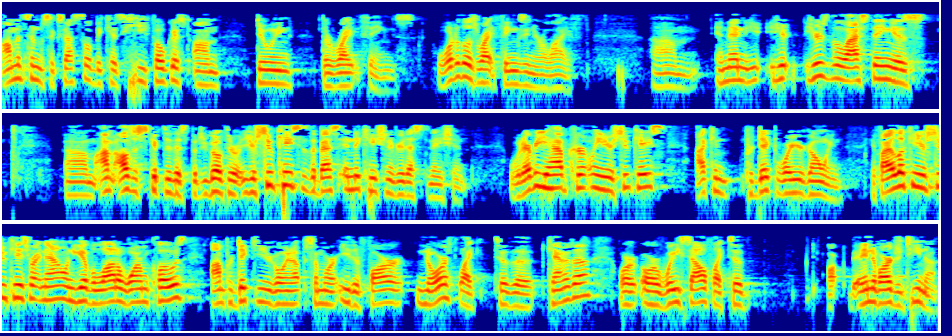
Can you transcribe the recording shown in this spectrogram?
Amundsen was successful because he focused on doing the right things. What are those right things in your life? Um, and then here, here's the last thing is, um, i will just skip through this, but to go through it. Your suitcase is the best indication of your destination. Whatever you have currently in your suitcase, I can predict where you're going. If I look in your suitcase right now and you have a lot of warm clothes, I'm predicting you're going up somewhere either far north, like to the Canada, or, or way south, like to the end of Argentina.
